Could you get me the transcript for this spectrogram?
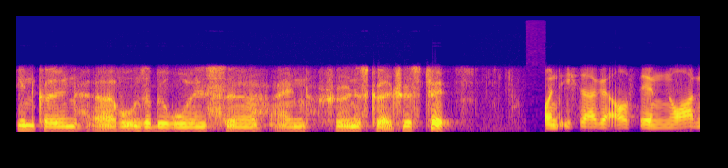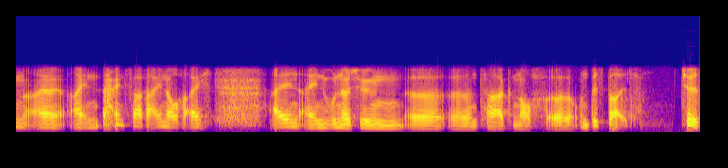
in Köln, äh, wo unser Büro ist, ein schönes Kölsches Tschüss. Und ich sage aus dem Norden äh, ein, einfach ein auch allen einen wunderschönen äh, äh Tag noch äh, und bis bald. Tschüss.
